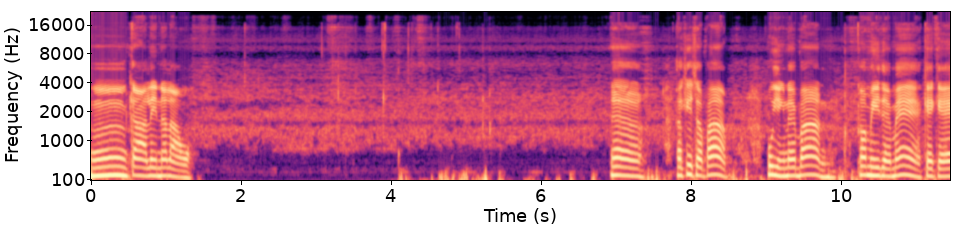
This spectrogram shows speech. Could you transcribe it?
อืมกล้าเล่นนะเรา เออแล้วคิดสภาพผู้หญิงในบ้าน ก็มีแต่แม่แก่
